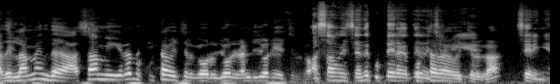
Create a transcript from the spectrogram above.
அது இல்லாம இந்த அசாமிங்கிற இந்த குட்டை வச்சிருக்கோம் ஒரு ஜோடி ரெண்டு ஜோடி வச்சிருக்கோம். அசாமை சேர்ந்து குட்டை ரகத்தை வச்சிருக்கோம். சரிங்க.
